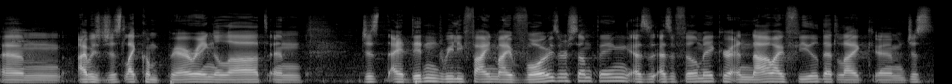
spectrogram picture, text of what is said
um, I was just like comparing a lot and just I didn't really find my voice or something as as a filmmaker. And now I feel that like um, just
